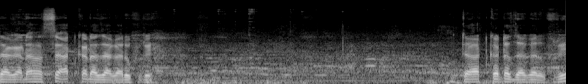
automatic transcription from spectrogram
জায়গাটা হচ্ছে আটকাটা জায়গার উপরে। এটা আটকাটা জায়গার উপরে।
